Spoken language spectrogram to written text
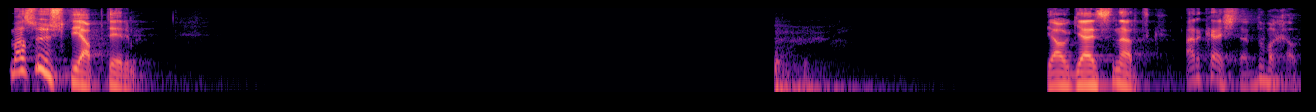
masaüstü yap derim. Ya gelsin artık. Arkadaşlar dur bakalım.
